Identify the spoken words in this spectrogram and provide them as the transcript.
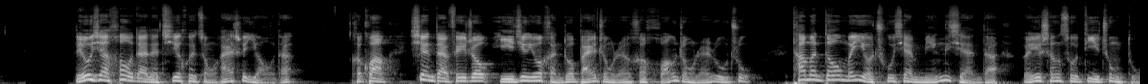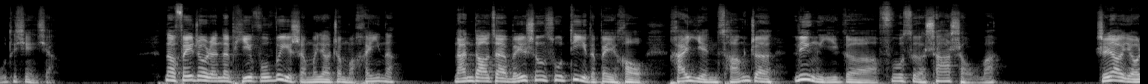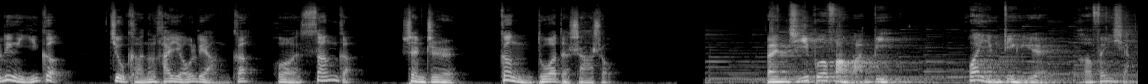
留下后代的机会总还是有的。何况，现代非洲已经有很多白种人和黄种人入住，他们都没有出现明显的维生素 D 中毒的现象。那非洲人的皮肤为什么要这么黑呢？难道在维生素 D 的背后还隐藏着另一个肤色杀手吗？只要有另一个，就可能还有两个。或三个，甚至更多的杀手。本集播放完毕，欢迎订阅和分享。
